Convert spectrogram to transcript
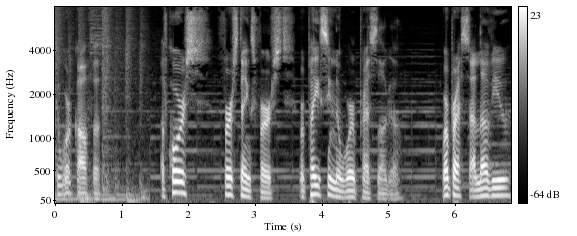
to work off of. Of course, first things first, replacing the WordPress logo. WordPress, I love you,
